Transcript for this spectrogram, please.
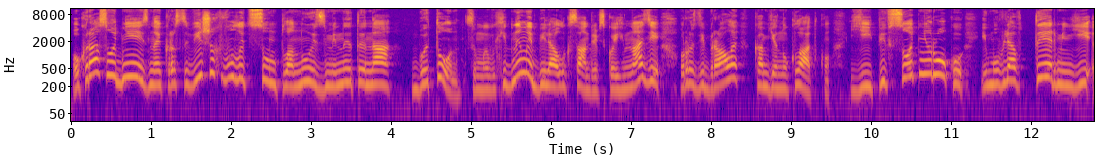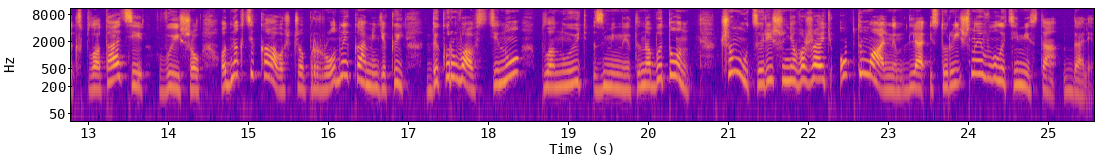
Окрасу однієї з найкрасивіших вулиць Сум планують змінити на бетон. Цими вихідними біля Олександрівської гімназії розібрали кам'яну кладку. Їй півсотні року і, мовляв, термін її експлуатації вийшов. Однак цікаво, що природний камінь, який декорував стіну, планують змінити на бетон. Чому це рішення вважають оптимальним для історичної вулиці міста? Далі.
